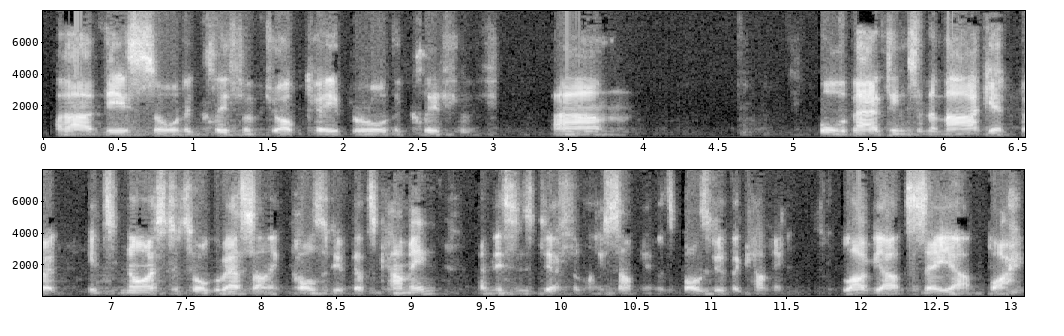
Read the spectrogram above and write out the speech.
uh, this or the cliff of JobKeeper or the cliff of um, all the bad things in the market, but it's nice to talk about something positive that's coming. And this is definitely something that's positive that's coming. Love ya. See ya. Bye.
